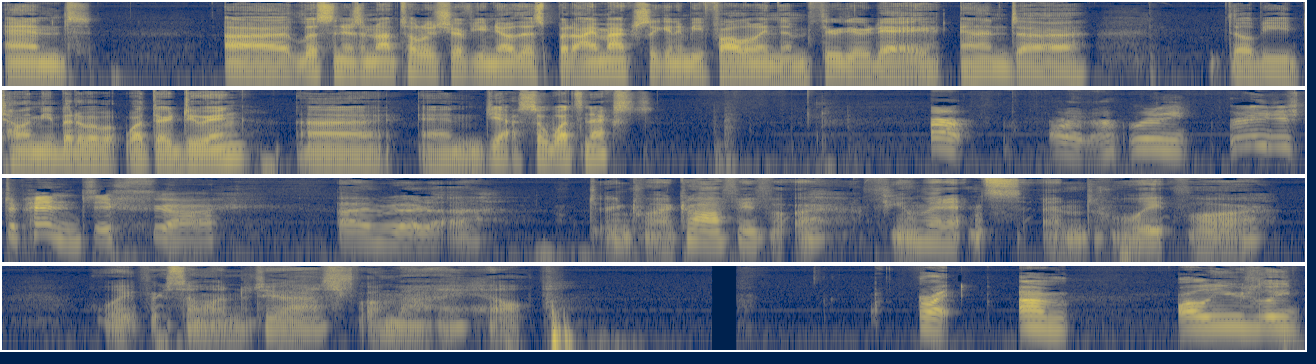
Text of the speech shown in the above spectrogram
and uh, listeners, I'm not totally sure if you know this, but I'm actually going to be following them through their day, and uh, they'll be telling me a bit about what they're doing. Uh, and yeah. So, what's next? Uh, I don't know. Really, really just depends if uh. I'm gonna drink my coffee for a few minutes and wait for wait for someone to ask for my help. Right. Um, I'll usually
